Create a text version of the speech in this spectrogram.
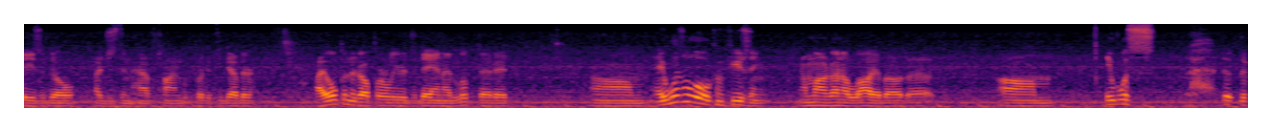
days ago. I just didn't have time to put it together. I opened it up earlier today and I looked at it. Um, it was a little confusing. I'm not gonna lie about that. Um, it was the, the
